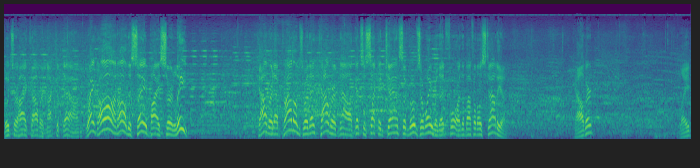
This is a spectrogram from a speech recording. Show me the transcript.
Boots are high. Calvert knocked it down. Right on. all the save by Sir Lee. Calvert had problems with it. Calvert now gets a second chance and moves away with it for the Buffalo Stallion. Calvert played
